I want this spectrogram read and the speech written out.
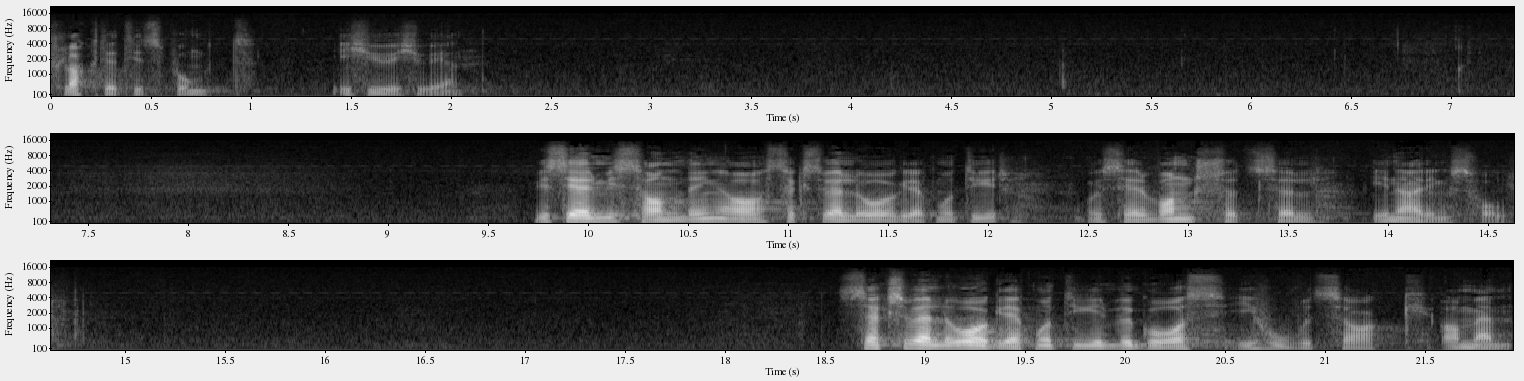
slaktetidspunkt i 2021. Vi ser mishandling av seksuelle overgrep mot dyr, og vi ser vanskjøtsel i næringshold. Seksuelle overgrep mot dyr begås i hovedsak av menn.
